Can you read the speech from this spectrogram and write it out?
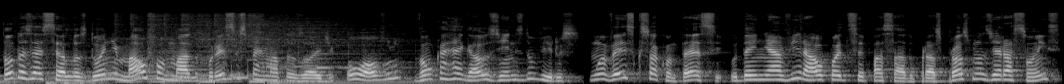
todas as células do animal formado por esse espermatozoide ou óvulo vão carregar os genes do vírus. Uma vez que isso acontece, o DNA viral pode ser passado para as próximas gerações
